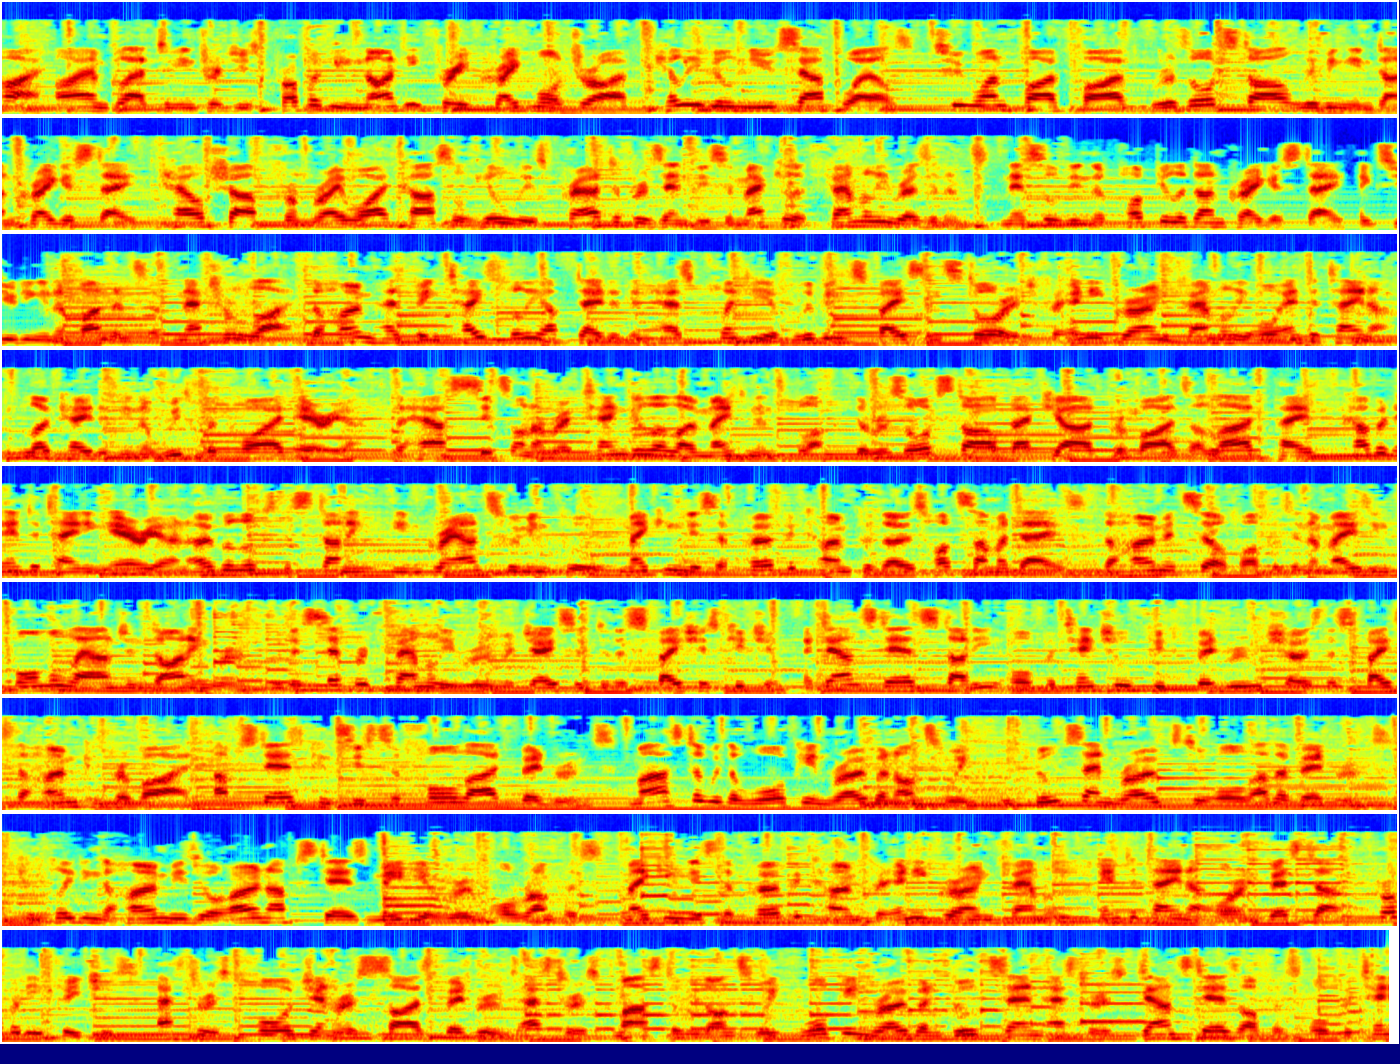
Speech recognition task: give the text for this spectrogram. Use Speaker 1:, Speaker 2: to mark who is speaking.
Speaker 1: Hi, I am glad to introduce property 93 Craigmore Drive, Kellyville, New South Wales, 2155, resort style living in Duncraig Estate. Hal Sharp from Ray White Castle Hill is proud to present this immaculate family residence, nestled in the popular Duncraig Estate, exuding an abundance of natural light. The home has been tastefully updated and has plenty of living space and storage for any growing family or entertainer. Located in a whisper quiet area, the house sits on a rectangular low maintenance block. The resort style backyard provides a large paved, covered entertaining area and overlooks the stunning, in-ground swimming pool, making this a perfect home for those hot summer days. The home itself offers an amazing formal lounge and dining room, with a separate family room adjacent to the spacious kitchen. A downstairs study or potential fifth bedroom shows the space the home can provide. Upstairs consists of four large bedrooms, master with a walk-in robe and ensuite, with built-in robes to all other bedrooms. Completing the home is your own upstairs media room or rumpus, making this the perfect home for any growing family, entertainer or investor. Property features, asterisk 4 generous sized bedrooms asterisk master with ensuite, walk-in robe and built-in asterisk downstairs office or potential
